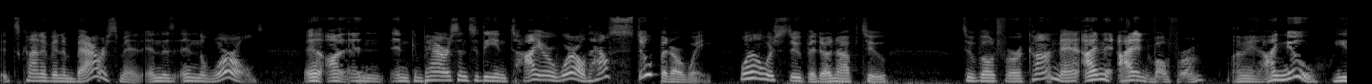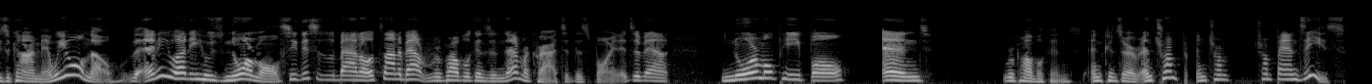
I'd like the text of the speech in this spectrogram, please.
it's kind of an embarrassment in the in the world, in, in in comparison to the entire world. How stupid are we? Well, we're stupid enough to to vote for a con man. I I didn't vote for him. I mean, I knew he's a con man. We all know. Anybody who's normal. See, this is the battle. It's not about Republicans and Democrats at this point. It's about normal people and Republicans and conservative and Trump and Trump Trumpanzees.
